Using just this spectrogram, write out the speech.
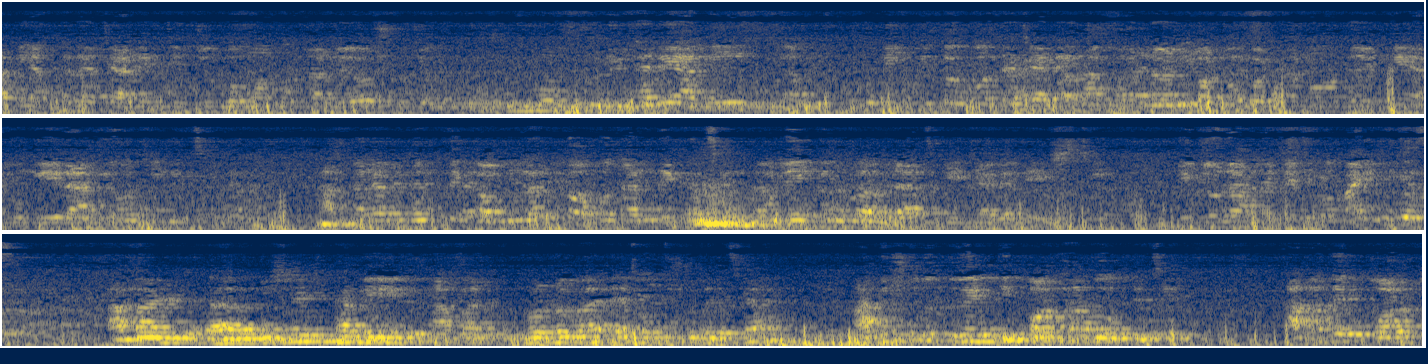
আমি আপনারা জানেন যে যুব মন্ত্রণালয়েও সুযোগ এখানে আমি খুবই আমরা বিশেষভাবে আমার ধন্যবাদ এবং শুভেচ্ছা। আমি শুধু দু একটি কথা বলতে চাই। আমাদের গর্ব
